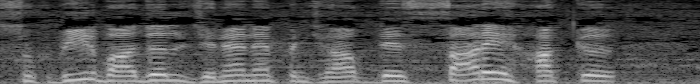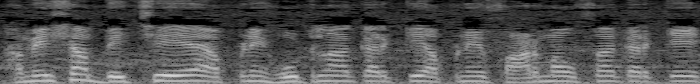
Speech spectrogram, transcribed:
ਸੁਖਬੀਰ ਬਾਦਲ, ਜਿਨ੍ਹਾਂ ਨੇ ਪੰਜਾਬ ਦੇ ਸਾਰੇ ਹੱਕ ਹਮੇਸ਼ਾ ਵੇਚੇ ਹੈ ਆਪਣੇ ਹੋਟਲਾਂ ਕਰਕੇ, ਆਪਣੇ ਫਾਰਮ ਹਾਊਸਾਂ ਕਰਕੇ,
